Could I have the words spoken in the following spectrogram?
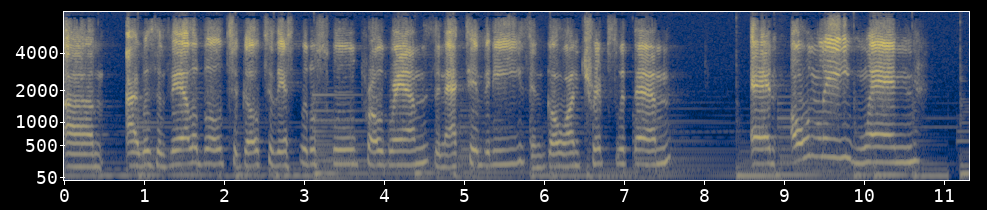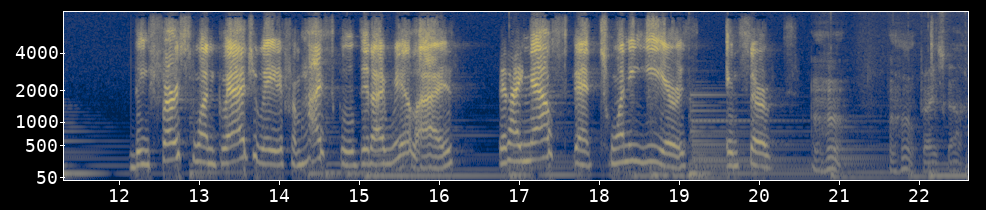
Um, I was available to go to their little school programs and activities and go on trips with them. And only when the first one graduated from high school did I realize that I now spent 20 years in service. Mm-hmm. Mm-hmm. Praise God.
